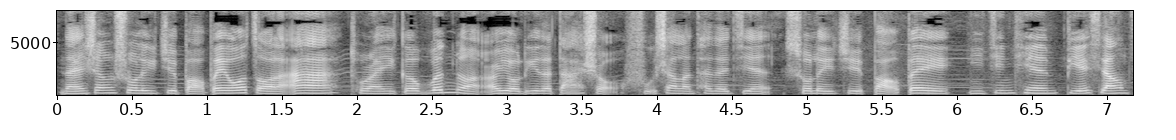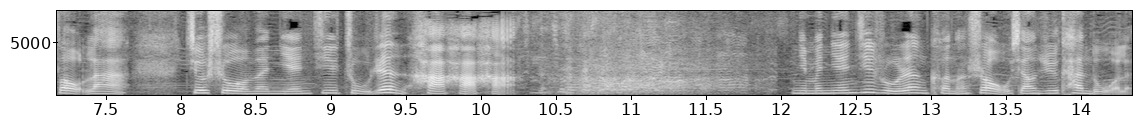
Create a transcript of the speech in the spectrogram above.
男生说了一句‘宝贝，我走了啊’，突然一个温暖而有力的大手抚上了他的肩，说了一句‘宝贝，你今天别想走啦’，就是我们年级主任，哈哈哈。你们年级主任可能是偶像剧看多了。”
